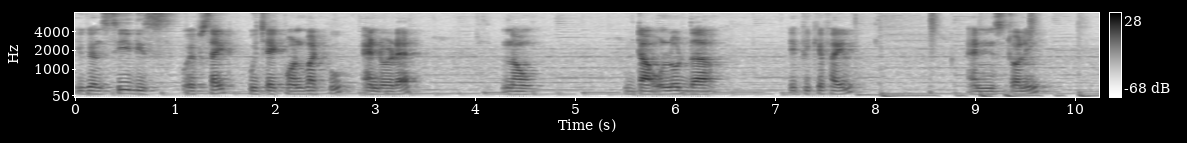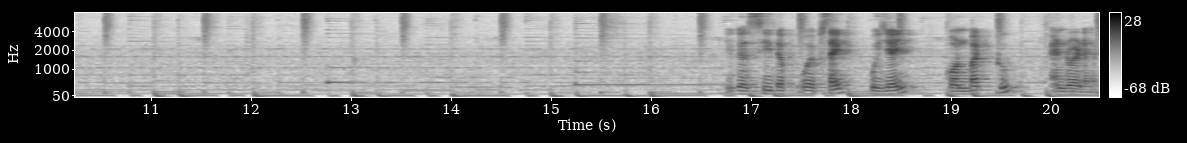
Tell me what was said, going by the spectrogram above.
You can see this website which I convert to Android app. Now download the apk file and installing. You can see the website which I convert to Android app.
